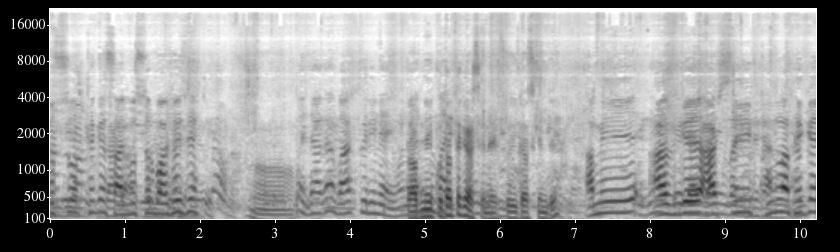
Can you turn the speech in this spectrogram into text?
বছর থেকে চার বছর বয়স হয়েছে। তো আপনি কোথা থেকে আসছেন এই চুই গাছ কিনতে? আমি আজকে আসছি খুলনা থেকে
